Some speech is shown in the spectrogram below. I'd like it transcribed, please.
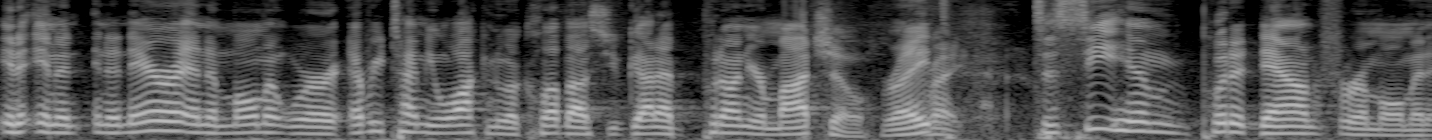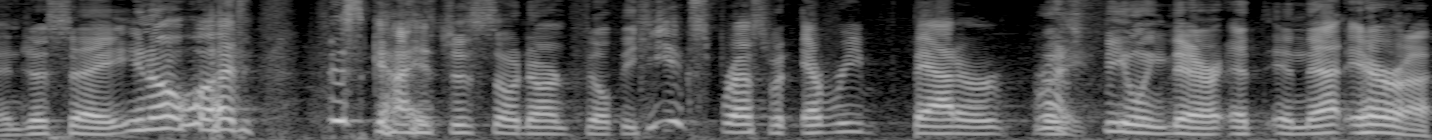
In, in, a, in an era and a moment where every time you walk into a clubhouse, you've got to put on your macho, right? Right. To see him put it down for a moment and just say, you know what? This guy is just so darn filthy. He expressed what every batter was Right. feeling there at, in that era,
